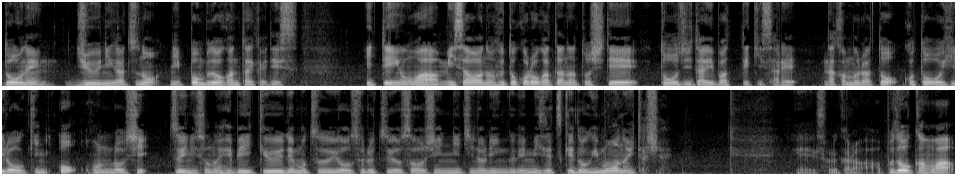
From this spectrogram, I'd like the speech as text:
同年12月の日本武道館大会です。1.4は三沢の懐刀として当時大抜擢され中村と後藤弘樹を翻弄しついにそのヘビー級でも通用する強さを新日のリングで見せつけ度肝を抜いた試合、それから武道館は、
